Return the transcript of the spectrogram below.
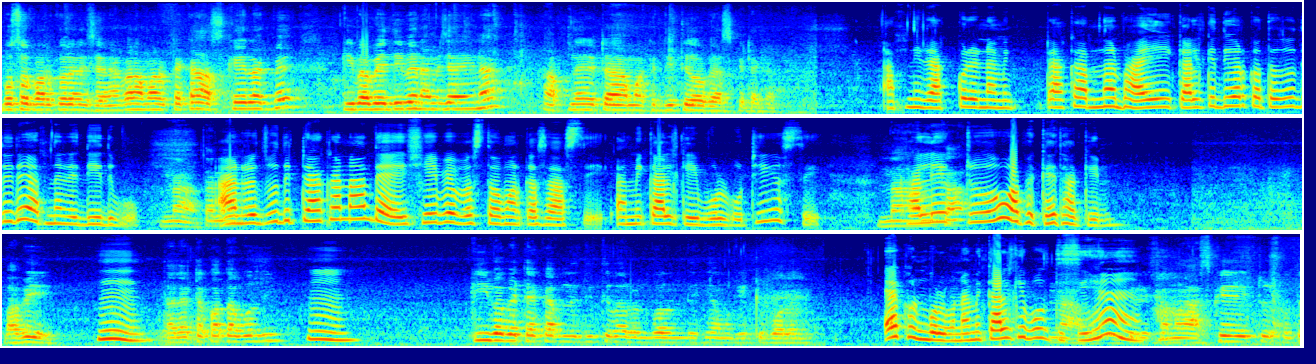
বছর পার করে নিছেন। এখন আমার টাকা আজকেই লাগবে কীভাবে দিবেন আমি জানি না। আপনি এটা আমাকে দিতে হবে আজকে টাকা। আপনি রাগ করেন আমি টাকা আপনার ভাই কালকে দেওয়ার কথা যদি দেয় আপনারে দিয়ে দিব। না আর যদি টাকা না দেয় সেই ব্যবস্থা আমার কাছে আছে। আমি কালকেই বলব ঠিক আছে? খালি একটু অপেক্ষায় থাকেন। ভাবি হুম। তাহলে একটা কথা বলি? হুম। কীভাবে টাকা আপনি দিতে পারবেন বলেন দেখি আমাকে একটু বলেন। এখন বলব না আমি কালকে বলতেছি হ্যাঁ। আমার আজকে একটু শুনতে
